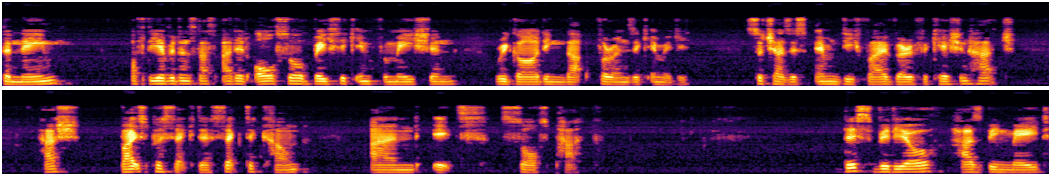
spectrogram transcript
the name of the evidence that's added, also basic information regarding that forensic image, such as this MD5 verification hash, hash bytes per sector, sector count, and its source path. This video has been made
